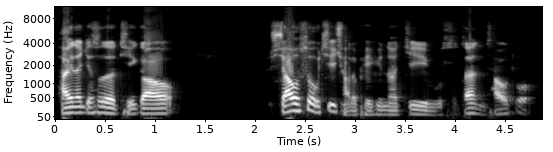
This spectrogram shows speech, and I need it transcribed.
还有呢就是提高销售技巧的培训呢，即务实战操作。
